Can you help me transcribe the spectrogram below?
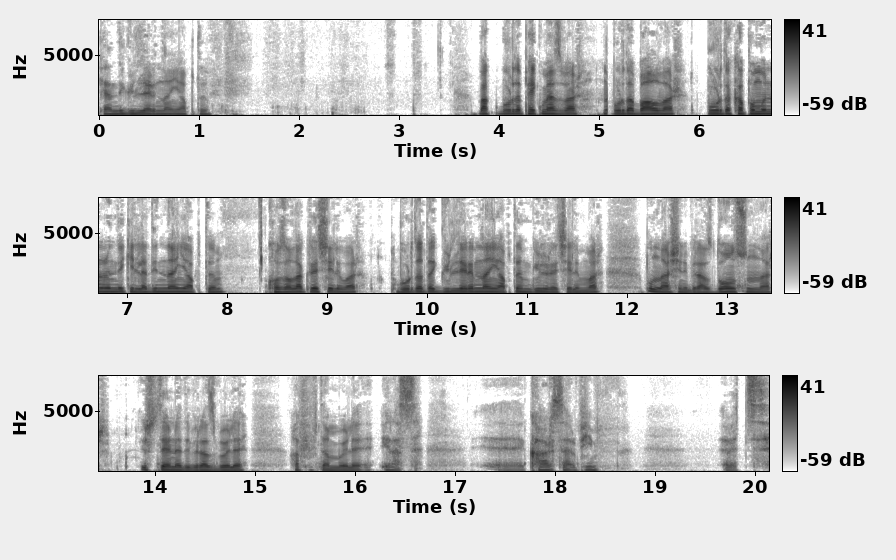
Kendi güllerinden yaptığım. Bak burada pekmez var. Burada bal var. Burada kapımın önündeki ladinden yaptığım kozalak reçeli var. Burada da güllerimden yaptığım gül reçelim var. Bunlar şimdi biraz donsunlar. Üstlerine de biraz böyle hafiften böyle biraz eee, kar serpeyim. Evet.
